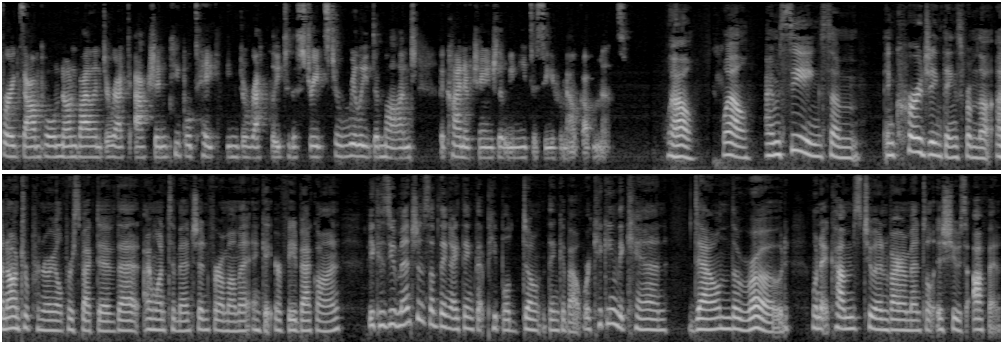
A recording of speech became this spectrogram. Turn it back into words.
for example, nonviolent direct action, people taking directly to the streets to really demand the kind of change that we need to see from our governments. Wow. Well, I'm seeing some encouraging things from the an entrepreneurial perspective that I want to mention for a moment and get your feedback on because you mentioned something I think that people don't think about. We're kicking the can down the road when it comes to environmental issues often.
